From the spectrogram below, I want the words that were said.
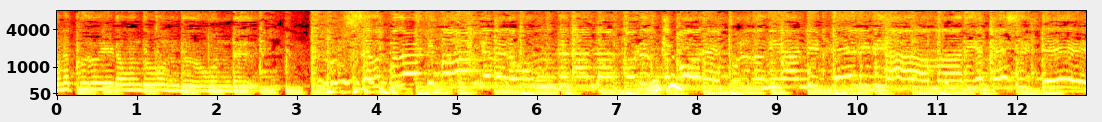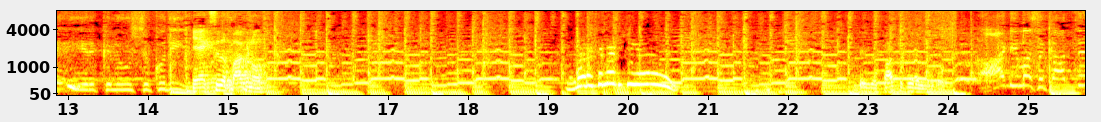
உனக்குரு இடம் உண்டு. இருக்கு லூசு குதி என் எக்ஸ் இதை பார்க்கணும் இதை பார்த்து போயிருங்க ஆடி மாச காத்து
